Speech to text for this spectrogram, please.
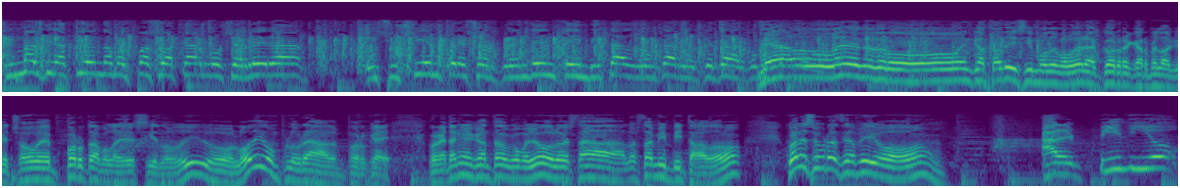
sin más dilación damos paso a Carlos Herrera y su siempre sorprendente invitado, don Carlos, ¿qué tal? ¿Cómo Me estamos? alegro, encantadísimo de volver a Corre Carmela Quechove, portables, y lo digo, lo digo en plural, porque, porque tan encantado como yo lo está, lo está mi invitado. ¿Cuál es su gracia, amigo? Alpidio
